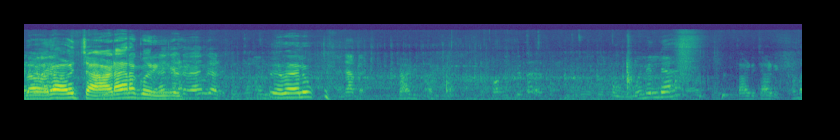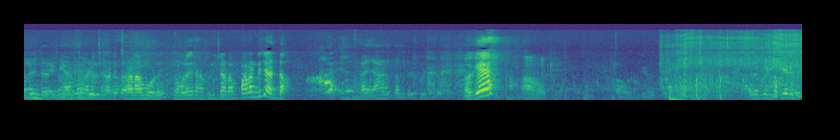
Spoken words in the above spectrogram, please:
ഇതാ ഒരാൾ ചാടാനൊക്കെ ഒരുങ്ങി. ഏതായാലും. ചാടാൻ പോണ്. നമ്മളെ ചാടാൻ പറഞ്ഞിട്ട് ചാട്ടാ ഓക്കെ? അത് പിടിക്കരുത്.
